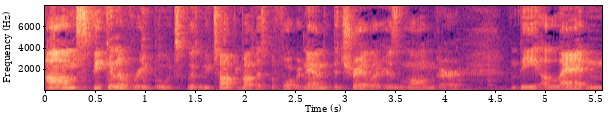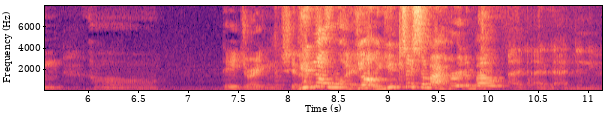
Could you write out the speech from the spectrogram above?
Um, speaking of reboots, because we talked about this before, but now that the trailer is longer, the Aladdin. Oh, they dragging the shit. You out know what, yo? You say something I heard about? I, I, I didn't even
